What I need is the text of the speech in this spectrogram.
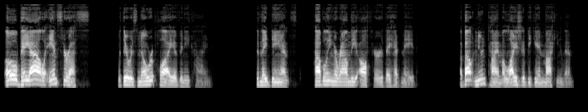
O Baal, answer us! But there was no reply of any kind. Then they danced, hobbling around the altar they had made. About noontime, Elijah began mocking them.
